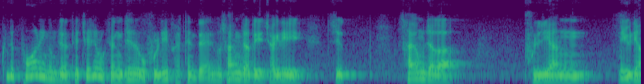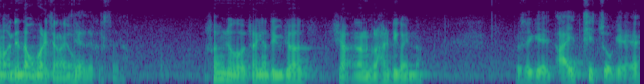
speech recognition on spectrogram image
근데 포괄임금제는 대체적으로 경제적으로 불리익할 텐데 그 사용자들이 자기들이 즉 사용자가 불리한 유리하면 안 된다고 그 말이잖아요. 네, 네, 그렇습니다. 사용자가 자기한테 유리하지 않은 걸 할 리가 있나? 그래서 이게 IT 쪽에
